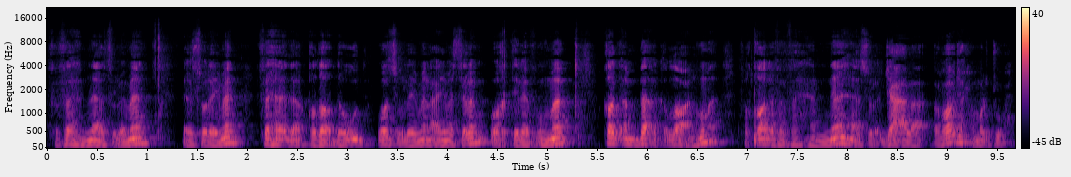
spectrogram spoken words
ففهمنا سليمان سليمان فهذا قضاء داود وسليمان عليه السلام واختلافهما قد أنبأك الله عنهما فقال ففهمناها جعل راجح ومرجوح.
